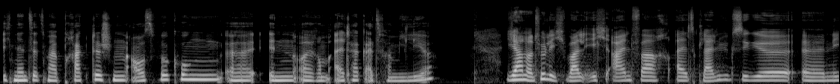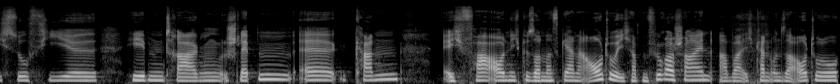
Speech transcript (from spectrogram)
ich nenne es jetzt mal praktischen Auswirkungen äh, in eurem Alltag als Familie? Ja, natürlich, weil ich einfach als Kleinwüchsige äh, nicht so viel heben, tragen, schleppen äh, kann Ich fahre auch nicht besonders gerne Auto. Ich habe einen Führerschein, aber ich kann unser Auto,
